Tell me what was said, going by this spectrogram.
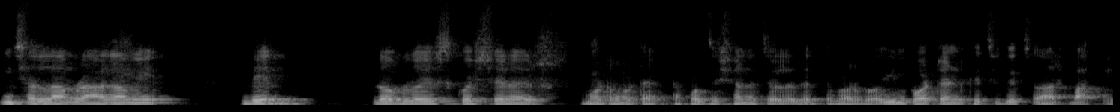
ইনশাল্লাহ আমরা আগামী দিন ডব্লিউএস কোশ্চেনের মোটামুটি একটা পজিশনে চলে যেতে পারব। ইম্পর্টেন্ট কিছু কিছু আর বাকি।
